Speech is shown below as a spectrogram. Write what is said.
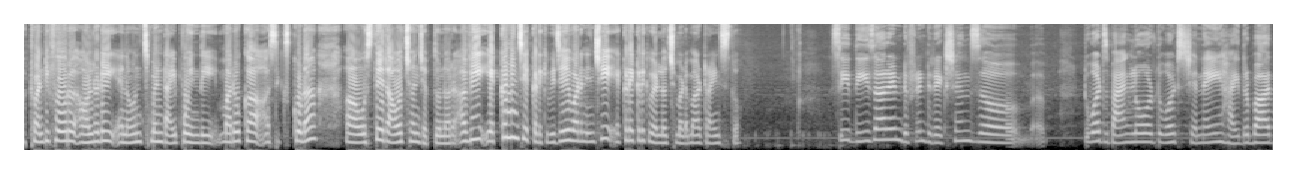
ట్వంటీ ఫోర్ ఆల్రెడీ అనౌన్స్మెంట్ అయిపోయింది. మరొక సిక్స్ కూడా వస్తే రావచ్చు అని చెప్తున్నారు. అవి ఎక్కడి నుంచి ఎక్కడికి? విజయవాడ నుంచి ఎక్కడెక్కడికి వెళ్ళొచ్చు మేడం ఆ ట్రైన్స్తో? See, these are in different directions uh, uh, towards Bangalore, towards Chennai, Hyderabad,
